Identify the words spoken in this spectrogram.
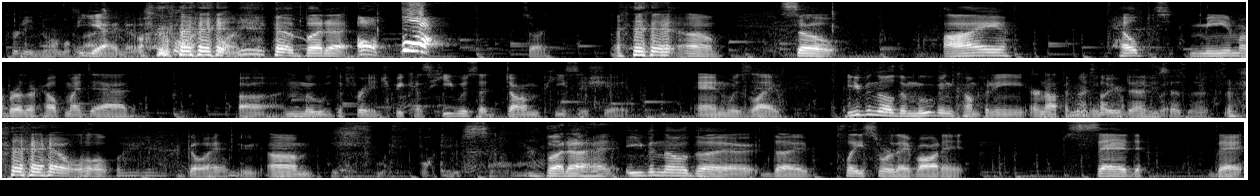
pretty normal. Size Yeah, I know. me. Go on, go on. but uh, oh fuck! Sorry. um, so I helped me and my brother help my dad uh, move the fridge because he was a dumb piece of shit and was like, even though the moving company or not the I'm gonna moving tell your dad he company, said that. well, go ahead, dude. Um, my fucking son. but uh, even though the the place where they bought it said that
